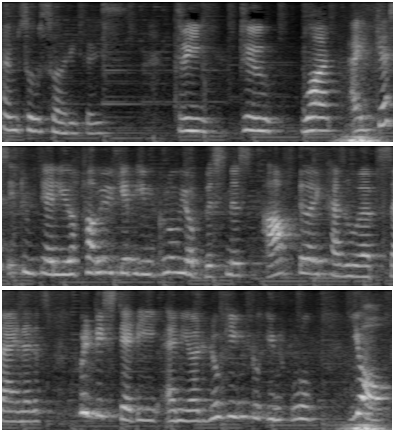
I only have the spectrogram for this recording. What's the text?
I'm so sorry guys. Three, two, one. I guess it will tell you how you can improve your business after it has a website and it's pretty steady and you're looking to improve your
